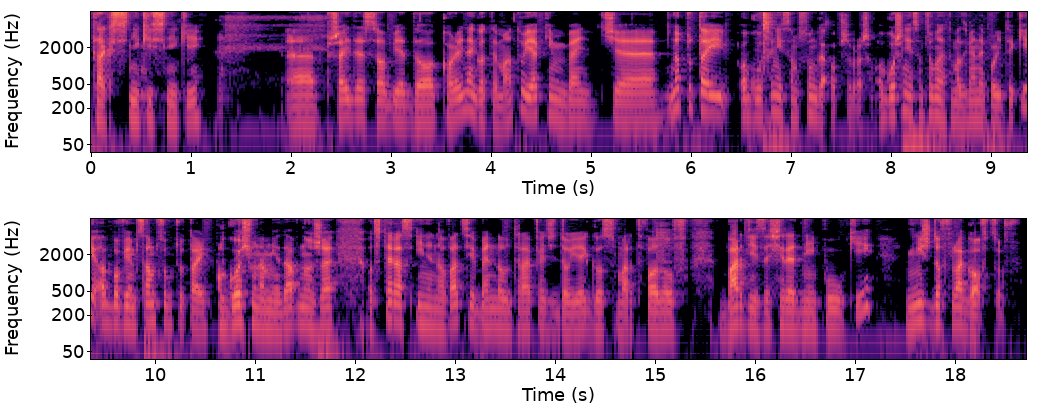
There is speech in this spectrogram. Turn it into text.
Tak, sniki, sniki. E, przejdę sobie do kolejnego tematu, jakim będzie. No tutaj ogłoszenie Samsunga, o przepraszam, ogłoszenie Samsunga na temat zmiany polityki, albowiem Samsung tutaj ogłosił nam niedawno, że od teraz innowacje będą trafiać do jego smartfonów bardziej ze średniej półki niż do flagowców.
